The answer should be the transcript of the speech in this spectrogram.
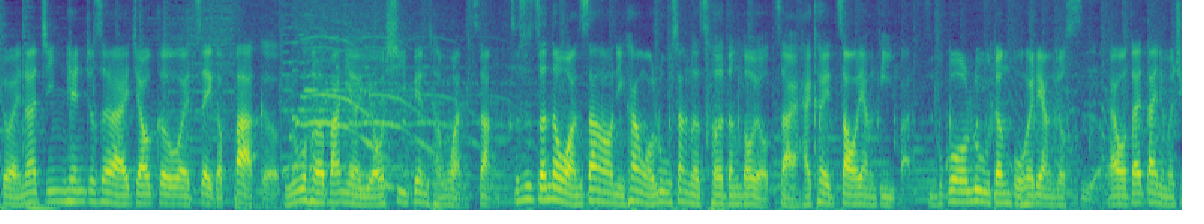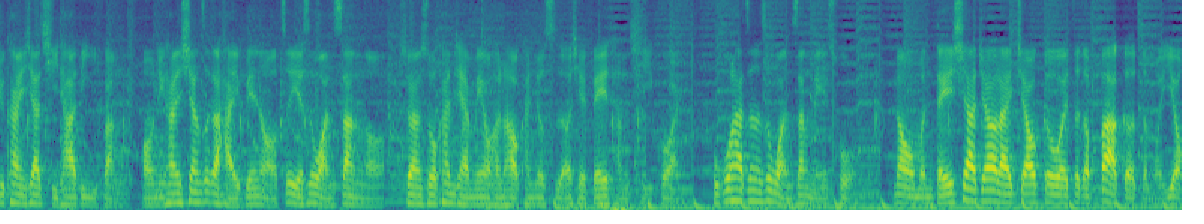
对，那今天就是来教各位这个 bug，如何把你的游戏变成晚上。这是真的晚上哦，你看我路上的车灯都有在，还可以照亮地板，只不过路灯不会亮就是了。来，我再带你们去看一下其他地方哦。你看像这个。海边哦，这也是晚上哦。虽然说看起来没有很好看，就是，而且非常奇怪。不过它真的是晚上没错。那我们等一下就要来教各位这个 bug 怎么用。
